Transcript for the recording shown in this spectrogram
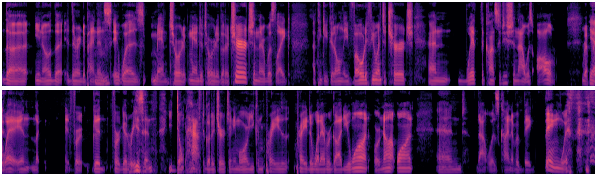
the you know the their independence Mm-hmm. it was mandatory mandatory to go to church and there was like i think you could only vote if you went to church and with the constitution that was all ripped Yeah. away and like for good for a good reason you don't Mm-hmm. have to go to church anymore you can pray pray to whatever god you want or not want and that was kind of a big thing with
